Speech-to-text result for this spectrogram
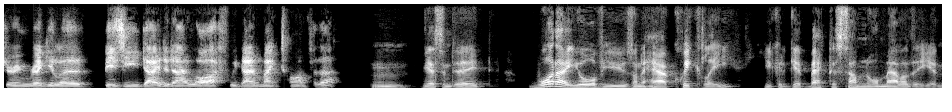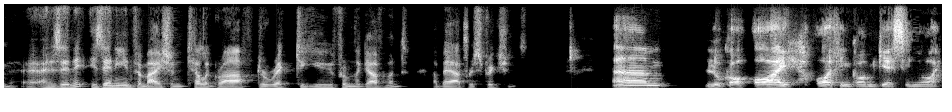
during regular busy day to day life we don't make time for that. Mm, yes, indeed. What are your views on how quickly you could get back to some normality? And, and is, any, is any information telegraphed direct to you from the government about restrictions? Um, look, I I think I'm guessing like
